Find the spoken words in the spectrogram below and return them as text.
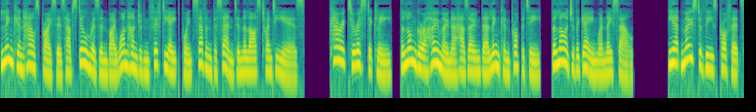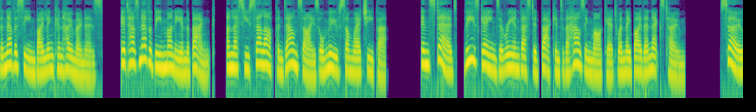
Lincoln house prices have still risen by 158.7% in the last 20 years. Characteristically, the longer a homeowner has owned their Lincoln property, the larger the gain when they sell. Yet most of these profits are never seen by Lincoln homeowners. It has never been money in the bank, unless you sell up and downsize or move somewhere cheaper. Instead, these gains are reinvested back into the housing market when they buy their next home. So,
